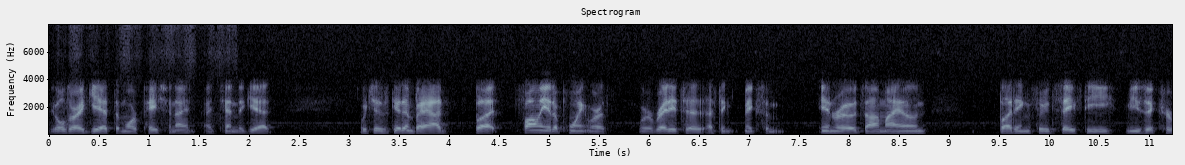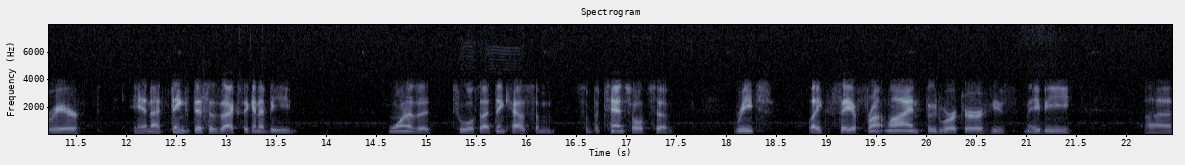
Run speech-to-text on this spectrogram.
the older I get, the more patient I, I tend to get, which is good and bad. But finally, at a point where we're ready to, I think, make some inroads on my own budding food safety music career. And I think this is actually going to be one of the tools I think has some, some potential to reach, like, say, a frontline food worker who's maybe, uh,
